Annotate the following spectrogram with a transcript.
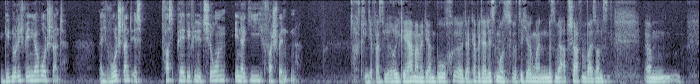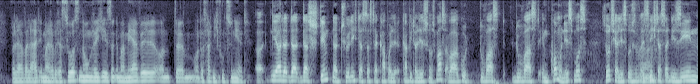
geht nur durch weniger Wohlstand. Wohlstand ist fast per Definition Energie verschwenden. Das klingt ja fast wie Ulrike Herrmann mit ihrem Buch, äh, der Kapitalismus wird sich irgendwann, müssen wir abschaffen, weil sonst, ähm, weil, er, weil er halt immer ressourcenhungrig ist und immer mehr will und, ähm, und das halt nicht funktioniert. Äh, ja, da, da, das stimmt natürlich, dass das der Kapitalismus macht, aber gut, du warst, du warst im Kommunismus Sozialismus ja. ist nicht, dass da die Seen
